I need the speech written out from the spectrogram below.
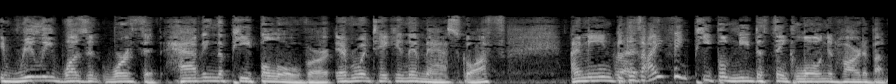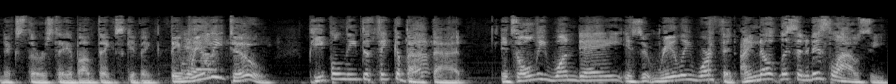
it really wasn't worth it having the people over, everyone taking their mask off. I mean, because I think people need to think long and hard about next Thursday, about Thanksgiving. They Yeah. really do. People need to think about that. It's only one day. Is it really worth it? I know, listen, it is lousy.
